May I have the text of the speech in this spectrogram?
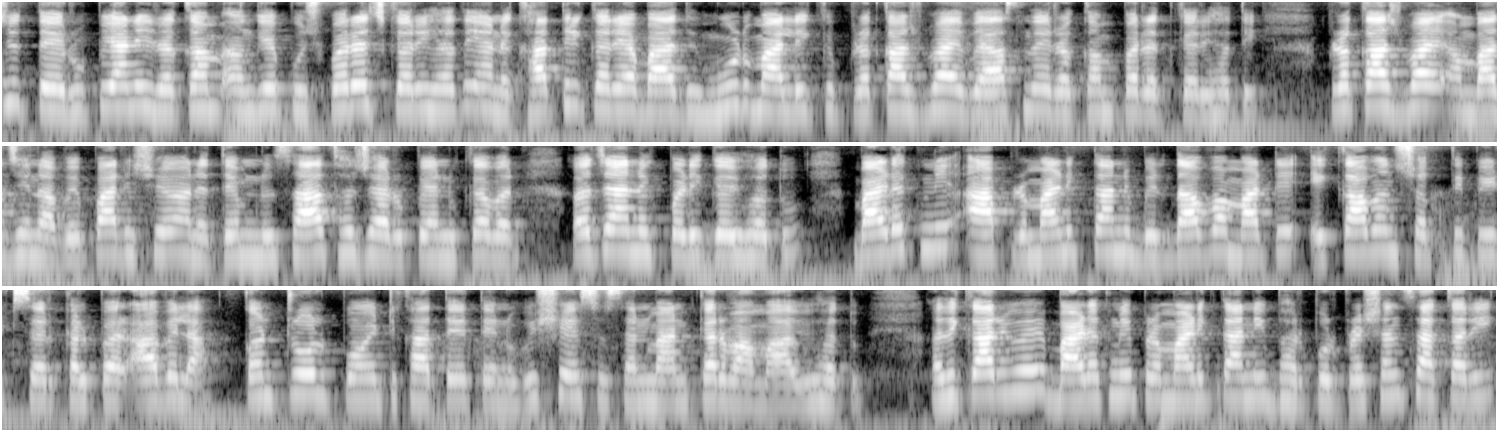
જ તે રૂપિયાની રકમ અંગે પૂછપરછ કરી હતી અને ખાતરી કર્યા બાદ મૂળ માલિક પ્રકાશભાઈ વ્યાસને રકમ પરત કરી હતી. પ્રકાશભાઈ અંબાજીના વેપારી છે અને તેમનું સાત હજાર રૂપિયાનું કવર અચાનક પડી ગયું હતું. બાળકની આ પ્રમાણિકતાને બિરદાવવા માટે એકાવન શક્તિપીઠ સર્કલ પર આવેલા કંટ્રોલ પોઈન્ટ ખાતે તેનું વિશેષ સન્માન કરવામાં આવ્યું હતું. અધિકારીઓએ બાળકની પ્રમાણિકતાની ભરપૂર પ્રશંસા કરી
